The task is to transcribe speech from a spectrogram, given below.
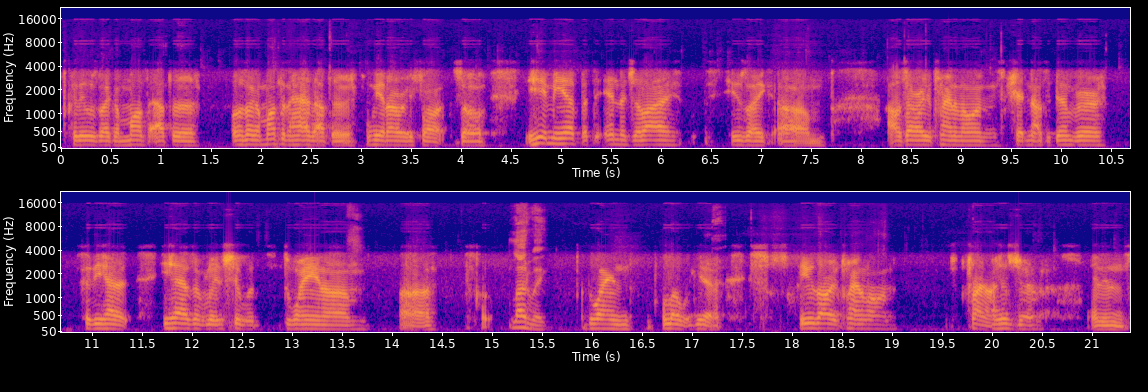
because it was like a month after. It was like a month and a half after we had already fought. So he hit me up at the end of July. He was like, um, I was already planning on heading out to Denver because he had he has a relationship with Duane um uh Ludwig. Duane Lowe, yeah. He was already planning on trying out his gym. And then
